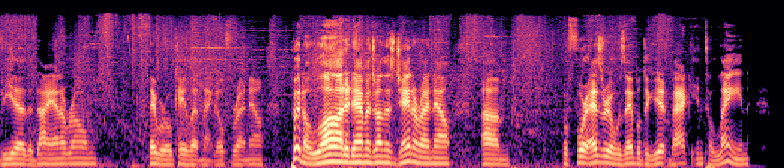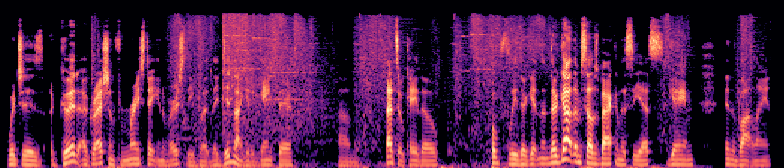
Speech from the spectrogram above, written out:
via the Diana roam, they were okay letting that go for right now. Putting a lot of damage on this Janna right now. Um, before Ezreal was able to get back into lane, which is a good aggression from Murray State University, but they did not get a gank there. Um, that's okay though. Hopefully they're getting them. They got themselves back in the CS game in the bot lane.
